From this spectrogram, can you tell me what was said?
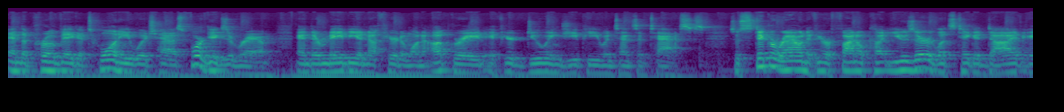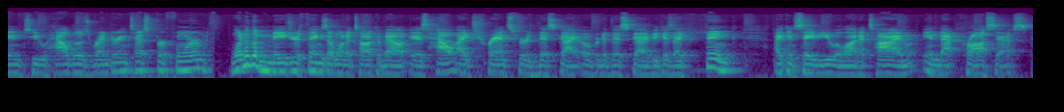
and the Pro Vega 20, which has four gigs of RAM. And there may be enough here to want to upgrade if you're doing GPU intensive tasks. So stick around if you're a Final Cut user. Let's take a dive into how those rendering tests performed. One of the major things I want to talk about is how I transferred this guy over to this guy because I think I can save you a lot of time in that process.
